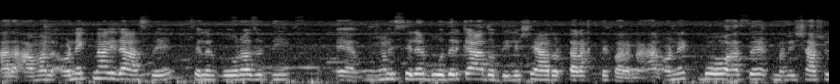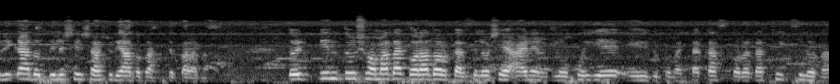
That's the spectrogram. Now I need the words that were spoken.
আর আমার অনেক নারীরা আছে, ছেলের বউরা যদি মানে ছেলের বউদেরকে আদর দিলে সে আদরটা রাখতে পারে না। আর অনেক বউ আছে মানে শাশুড়িকে আদর দিলে সেই শাশুড়ি আদর রাখতে পারে না। তো কিন্তু সমাধা করা দরকার ছিল, সে আইনের লোক হয়ে এইরকম একটা কাজ করাটা ঠিক ছিল না।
